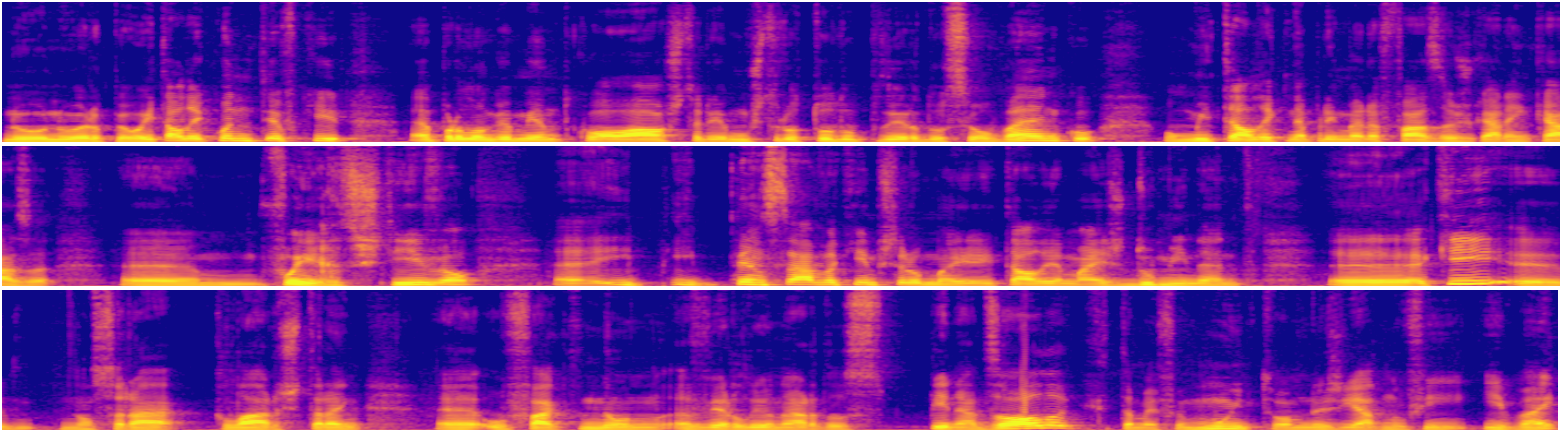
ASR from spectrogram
no, no Europeu. A Itália, quando teve que ir a prolongamento com a Áustria, mostrou todo o poder do seu banco. Uma Itália que na primeira fase a jogar em casa um, foi irresistível. Uh, e, e, pensava que íamos ter uma Itália mais dominante. Uh, aqui uh, não será, claro, estranho o facto de não haver Leonardo Pinazzola, que também foi muito homenageado no fim e bem,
